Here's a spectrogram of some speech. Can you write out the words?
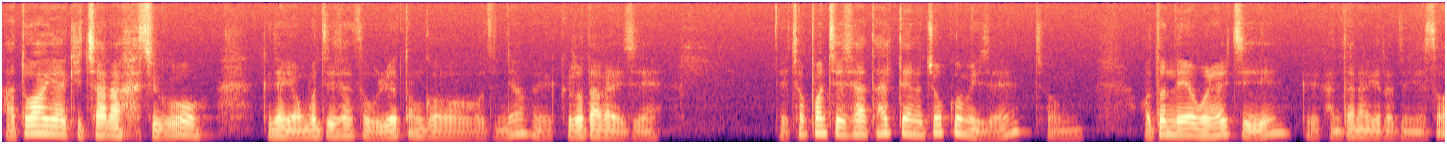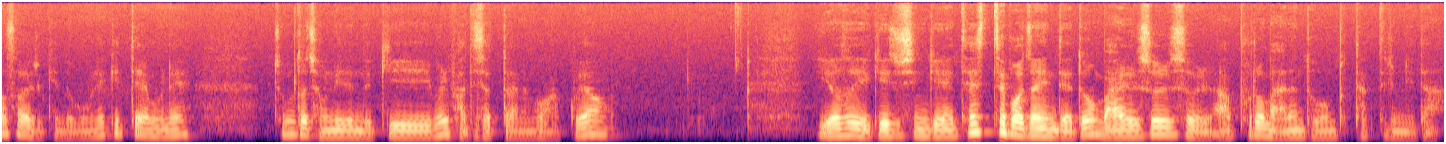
아, 또 하기가 귀찮아가지고 그냥 0번째 샷을 올렸던 거거든요. 네, 그러다가 이제 네, 첫 번째 샷 할 때는 조금 이제 좀 어떤 내용을 할지 그 간단하게라도 써서 이렇게 녹음을 했기 때문에 좀 더 정리된 느낌을 받으셨다는 것 같고요. 이어서 얘기해 주신 게 테스트 버전인데도 말 술술 앞으로 많은 도움 부탁드립니다.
